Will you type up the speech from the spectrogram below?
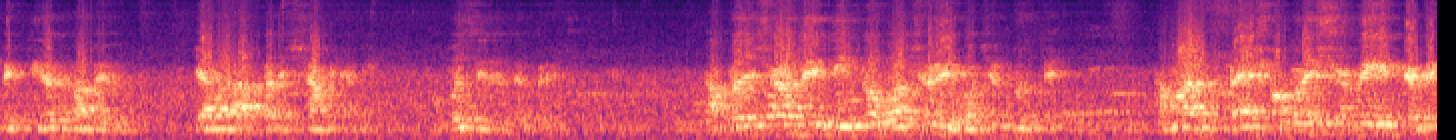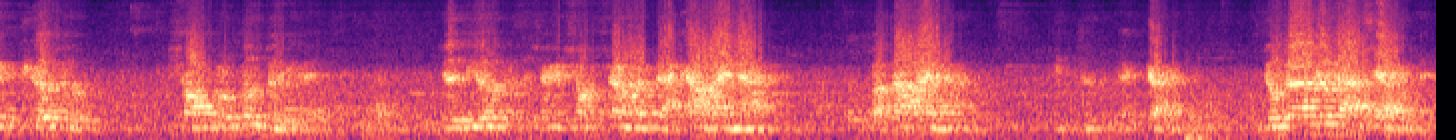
ব্যক্তিগতভাবে যে আবার আপনাদের সামনে আমি উপস্থিত হতে পেরেছি। আপনাদের সঙ্গে দীর্ঘ বছরে বছরগুলোতে আমার প্রায় সকলের সঙ্গে একটা ব্যক্তিগত সম্পর্ক তৈরি হয়েছে যদিও আপনাদের সঙ্গে সবসময় আমার দেখা হয় না, কথা হয় না, কিন্তু একটা যোগাযোগ আছে আমাদের।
